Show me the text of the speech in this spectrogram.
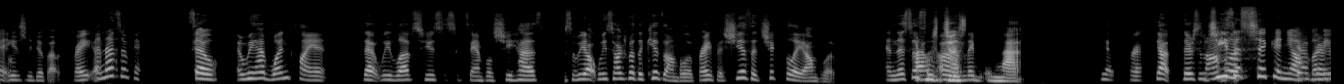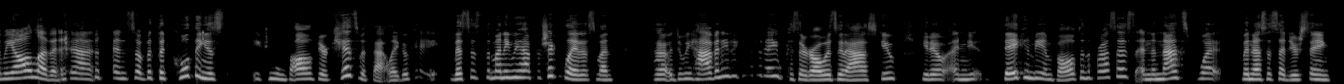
can't usually do both, right? And that's okay. So, and we have one client that we love to use this example. She has, so we we talked about the kids envelope, right? But she has a Chick Fil A envelope, and this is I was um, just they, that. Yeah, correct. Yeah, there's an Jesus envelope. chicken, y'all. Yeah, I mean, we all love it. yeah, and so, but the cool thing is you can involve your kids with that. Like, okay, this is the money we have for Chick Fil A this month. How, do we have any to give today? Because they're always going to ask you, you know, and you, they can be involved in the process. And then that's what Vanessa said. You're saying,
